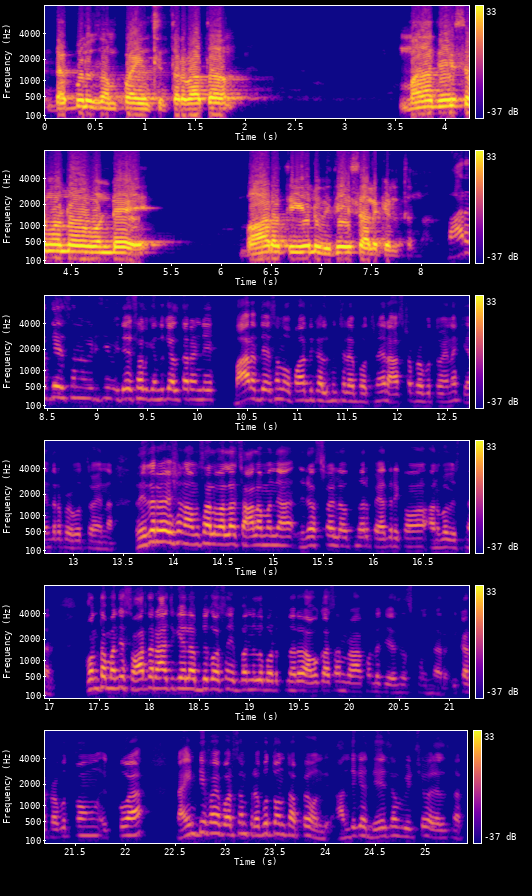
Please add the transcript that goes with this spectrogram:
డబ్బులు సంపాదించిన తర్వాత మన దేశంలో ఉండే భారతీయులు విదేశాలకు వెళ్తున్నారు. భారతదేశం విడిచి విదేశాలకు ఎందుకు వెళ్తారండి? భారతదేశంలో ఉపాధి కల్పించలేకపోతున్నాయి. రాష్ట్ర ప్రభుత్వం అయినా కేంద్ర ప్రభుత్వం అయినా. రిజర్వేషన్ అంశాల వల్ల చాలా మంది నిరస్త్రాలు అవుతున్నారు పేదరికం అనుభవిస్తున్నారు. కొంతమంది స్వార్థ రాజకీయ లబ్ధి కోసం ఇబ్బందులు పడుతున్నారు అవకాశం రాకుండా చేసేసుకుంటున్నారు. ఇక్కడ ప్రభుత్వం ఎక్కువ నైన్టీ ఫైవ్ పర్సెంట్ ప్రభుత్వం తప్పే ఉంది. అందుకే దేశం విడిచి వెళ్తున్నారు.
